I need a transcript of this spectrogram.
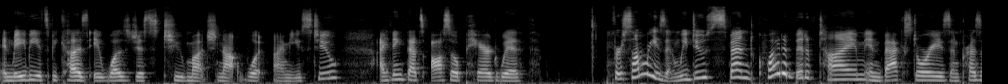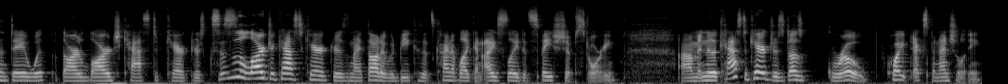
And maybe it's because it was just too much, not what I'm used to. I think that's also paired with for some reason, we do spend quite a bit of time in backstories and present day with our large cast of characters. Because this is a larger cast of characters than I thought it would be, because it's kind of like an isolated spaceship story. Um, and the cast of characters does grow quite exponentially.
